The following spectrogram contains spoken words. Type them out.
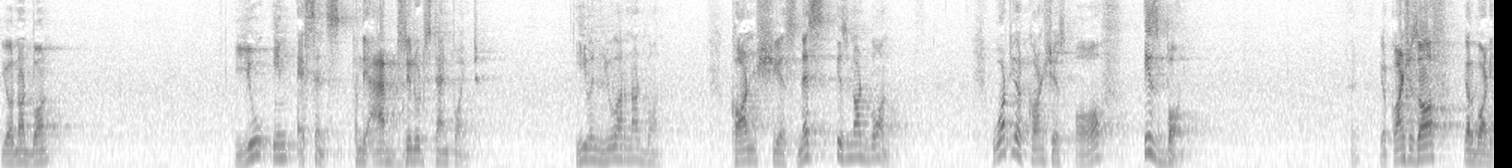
You are not born? You, in essence, from the absolute standpoint, even you are not born. Consciousness is not born. What you are conscious of is born. You're conscious of your body.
